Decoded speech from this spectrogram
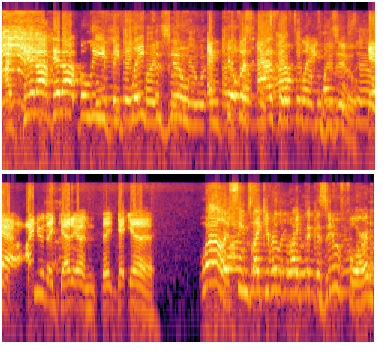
I cannot, cannot believe they played kazoo and killed us as they were playing kazoo. Yeah, I knew they'd get it and they'd get you. Well, it seems like you really like the kazoo, Ford.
